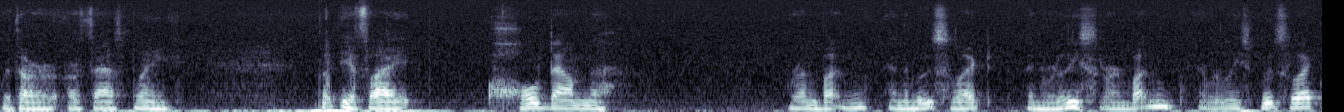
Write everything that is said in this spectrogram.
with our, our fast blink. But if I hold down the run button and the boot select, then release the run button and release boot select,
